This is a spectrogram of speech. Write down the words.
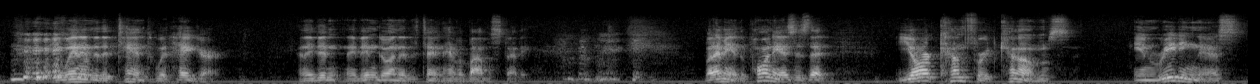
he went into the tent with Hagar, and they didn't they didn't go into the tent and have a Bible study. But I mean, the point is is that your comfort comes in reading this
